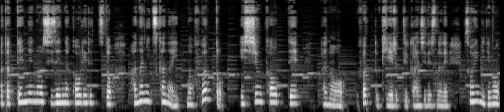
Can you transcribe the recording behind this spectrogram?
また天然の自然な香りですと鼻につかない、まあ、ふわっと一瞬香って、あの、ふわっと消えるっていう感じですので、そういう意味でも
